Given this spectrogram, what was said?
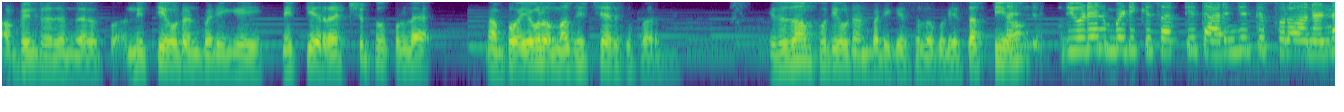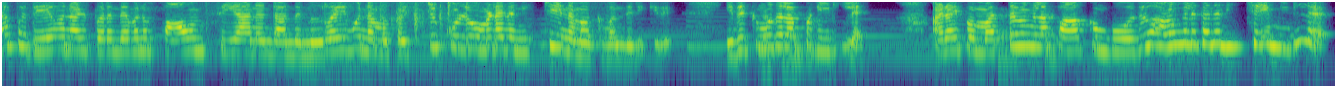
அப்படின்றது இந்த நித்திய உடன்படிக்கை நித்திய ரட்சிப்புக்குள்ள நான் இப்போ எவ்வளவு மகிழ்ச்சியா இருக்கு பாருங்க. இதுதான் புதிய உடன்படிக்கை சொல்லக்கூடிய சத்தியம். அந்த புதிய உடன்படிக்கை சத்தியத்தை அறிஞ்சது புறானா இப்ப தேவனால் பிறந்தவனும் பாவம் செய்யான் அந்த நிறைவு நம்ம பெற்றுக்கொள்வோம் அந்த நிச்சயம் நமக்கு வந்திருக்குது. இதுக்கு முதல் அப்படி இல்ல. ஆனா இப்ப மத்தவங்களை பார்க்கும்போது அவங்களுக்கு அந்த நிச்சயம் இல்ல.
